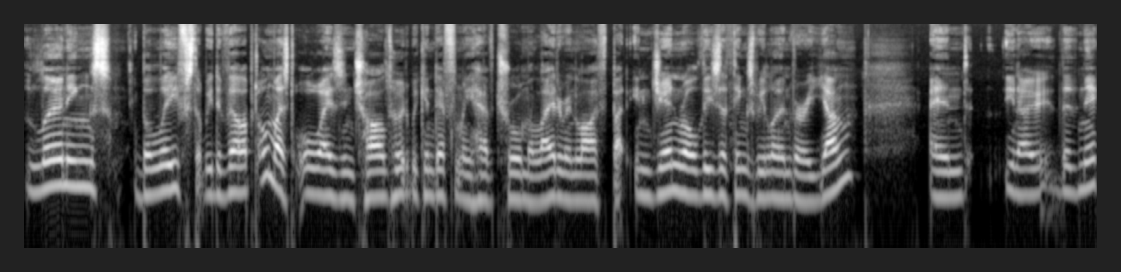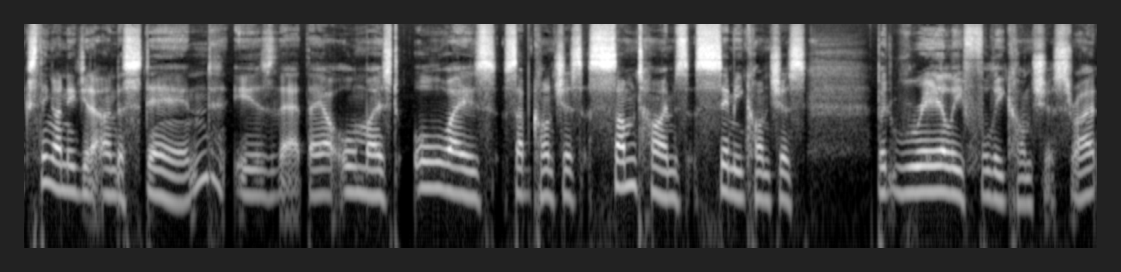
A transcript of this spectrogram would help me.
learnings, beliefs that we developed almost always in childhood. We can definitely have trauma later in life, but in general, these are things we learn very young. And, you know, the next thing I need you to understand is that they are almost always subconscious, sometimes semi conscious but rarely fully conscious, right?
